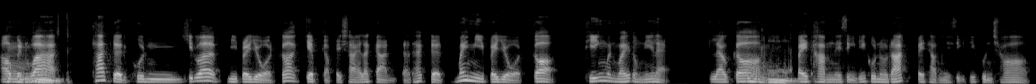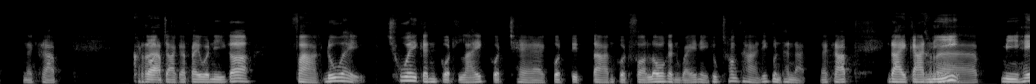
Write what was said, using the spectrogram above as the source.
เอาเป็นว่าอืมถ้าเกิดคุณคิดว่ามีประโยชน์ก็เก็บกลับไปใช้ละกัน แต่ถ้าเกิดไม่มีประโยชน์ก็ทิ้งมันไว้ตรงนี้แหละ แล้วก็อืมไปทำในสิ่งที่คุณรัก ไปทำในสิ่งที่คุณชอบนะครับคก่อรันบจากกันไปวันนี้ก็ฝากด้วยช่วยกันกดไลค์กดแชร์ กดติดตามกด Follow กันไว้ในทุกช่องทางที่คุณถนัดนะครับ รายการนี้ครับมีให้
